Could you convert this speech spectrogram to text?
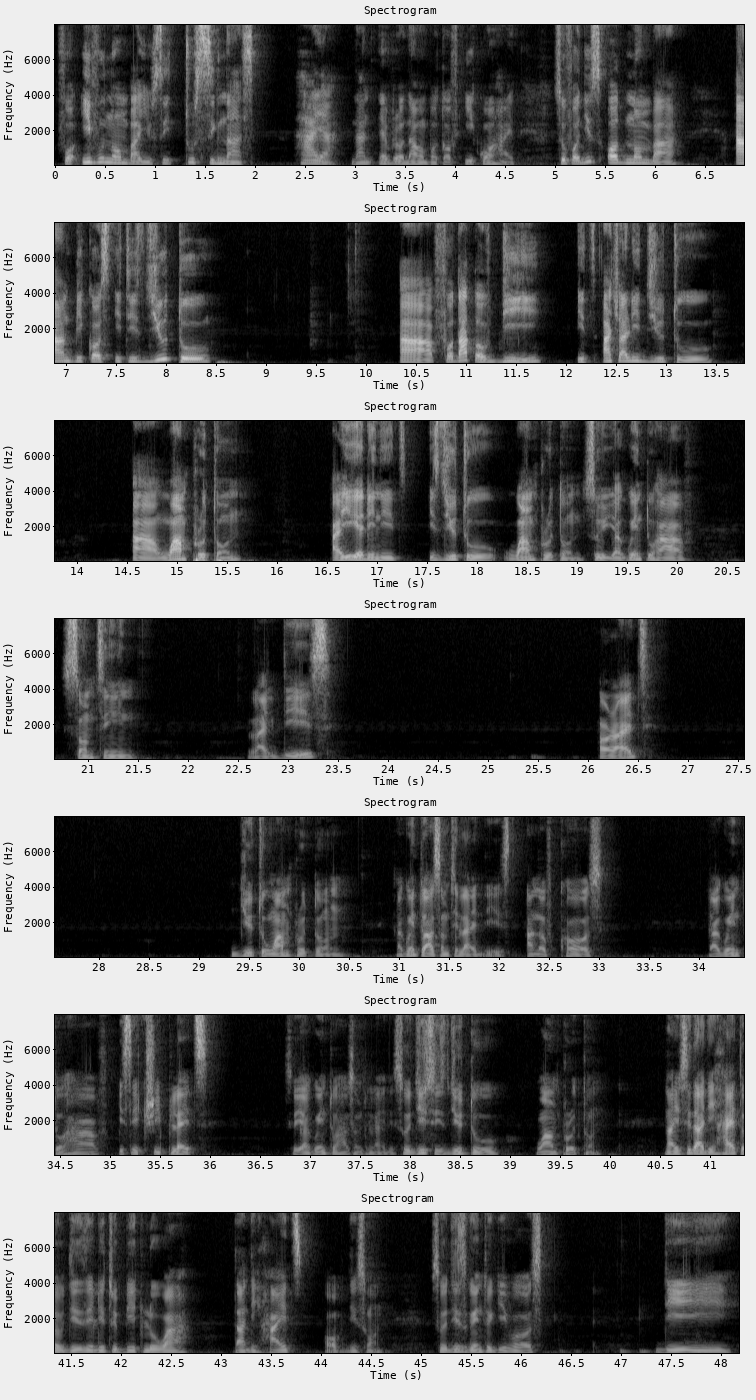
For even number, you see two signals higher than every other one, but of equal height. So for this odd number, and because it is due to, uh, for that of B, it's actually due to uh, one proton are you getting it? Is due to one proton. So you are going to have something like this all right due to one proton you're going to have something like this and of course you are going to have it's a triplet. So you are going to have something like this. So this is due to one proton. Now you see that the height of this is a little bit lower than the height of this one. So this is going to give us the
